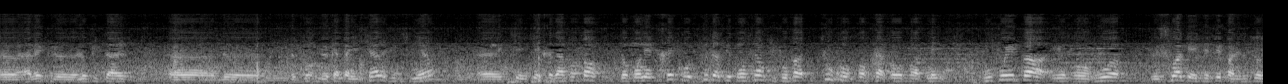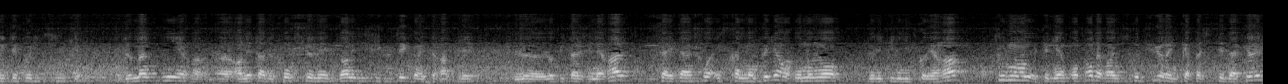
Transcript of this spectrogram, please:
euh, avec l'hôpital euh, de, de, de Justinien, euh, qui, est, très important. Donc on est tout à fait conscient qu'il ne faut pas tout concentrer à Port-au-Prince. Mais vous ne pouvez pas, et on voit le choix qui a été fait par les autorités politiques de maintenir euh, en état de fonctionner dans les difficultés qui ont été rappelées l'hôpital général, ça a été un choix extrêmement payant. Au moment de l'épidémie de choléra, tout le monde était bien content d'avoir une structure et une capacité d'accueil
